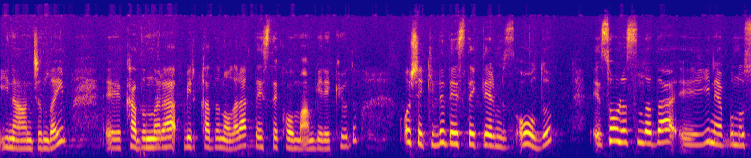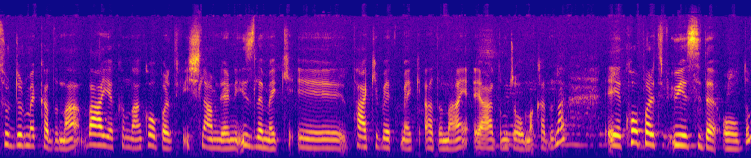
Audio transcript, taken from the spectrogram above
inancındayım. E, kadınlara bir kadın olarak destek olmam gerekiyordu. O şekilde desteklerimiz oldu. E, sonrasında da e, yine bunu sürdürmek adına daha yakından kooperatif işlemlerini izlemek, e, takip etmek adına, yardımcı olmak adına e, kooperatif üyesi de oldum.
